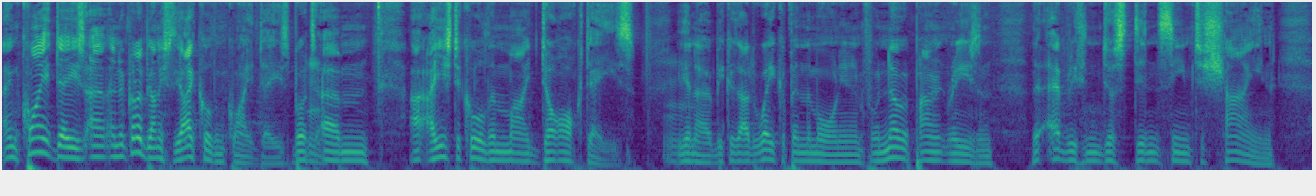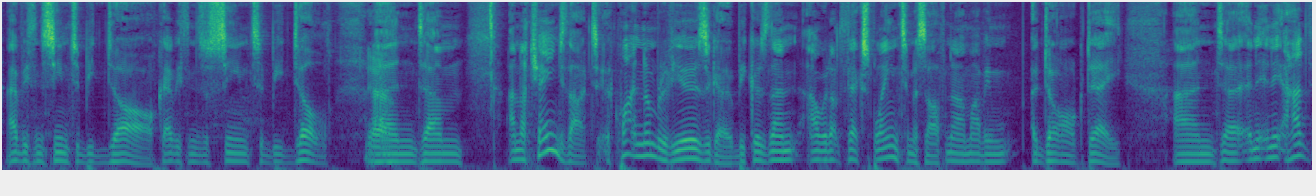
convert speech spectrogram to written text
And quiet days, and I've got to be honest with you, I call them quiet days, but Mm. um, I, I used to call them my dark days, Mm. you know, because I'd wake up in the morning and for no apparent reason, that everything just didn't seem to shine. Everything seemed to be dark. Everything just seemed to be dull. Yeah. And um, and I changed that quite a number of years ago because then I would have to explain to myself, now I'm having a dark day. and uh, and, and it had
